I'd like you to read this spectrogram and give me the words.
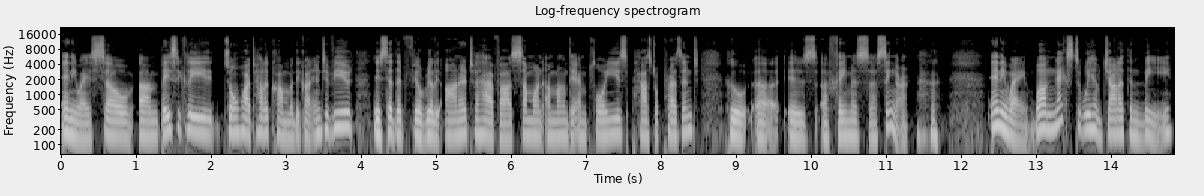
Anyway, so um, basically, Zhonghua Telecom, when they got interviewed, they said they feel really honored to have uh, someone among their employees, past or present, who uh, is a famous uh, singer. anyway, well, next we have Jonathan Lee,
